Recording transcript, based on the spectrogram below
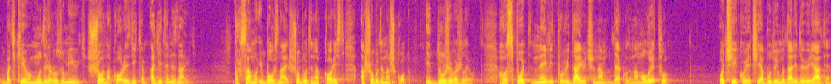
батьки мудрі розуміють, що на користь дітям, а діти не знають. Так само і Бог знає, що буде на користь, а що буде на шкоду. І дуже важливо, Господь, не відповідаючи нам деколи на молитву, очікує, чи я буду йому далі довіряти,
